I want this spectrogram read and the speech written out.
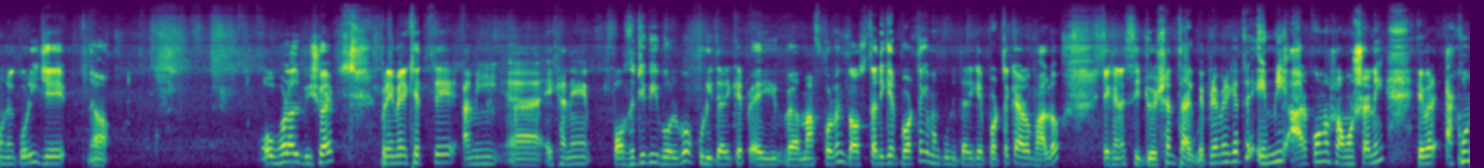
মনে করি যে ওভারঅল বিষয় প্রেমের ক্ষেত্রে আমি এখানে পজিটিভই বলব, কুড়ি তারিখের, এই মাফ করবেন, দশ তারিখের পর থেকে এবং কুড়ি তারিখের পর থেকে আরও ভালো এখানে সিচুয়েশান থাকবে। প্রেমের ক্ষেত্রে এমনি আর কোনো সমস্যা নেই। এবার এখন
